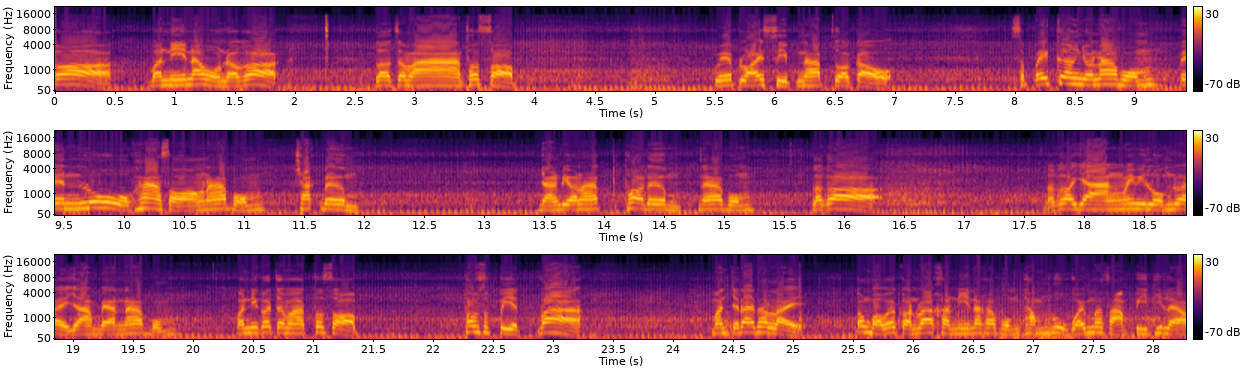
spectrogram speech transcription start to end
ก็วันนี้นะผมเราก็เราจะมาทดสอบเวฟร้อยสิบนะครับ ตัวเก่า สเปคเครื่องยนต์นะครับผมเป็นลูก 52 นะครับผมชักเดิม อย่างเดียวนะครับ ท่อเดิมนะครับผมแล้วก็ แล้วก็ยางไม่มีลมด้วยยางแบนนะครับผม วันนี้ก็จะมาทดสอบท็อปสปีดว่ามันจะได้เท่าไหร่ ต้องบอกไว้ก่อนว่าคันนี้นะครับผมทำลูกไว้เมื่อ 3 ปีที่แล้ว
